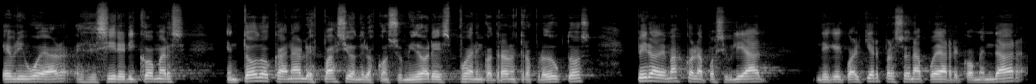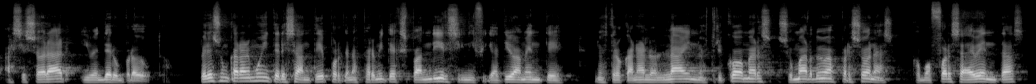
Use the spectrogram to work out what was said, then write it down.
everywhere, es decir, el e-commerce en todo canal o espacio donde los consumidores puedan encontrar nuestros productos, pero además con la posibilidad de que cualquier persona pueda recomendar, asesorar y vender un producto. Pero es un canal muy interesante porque nos permite expandir significativamente nuestro canal online, nuestro e-commerce, sumar nuevas personas como fuerza de ventas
